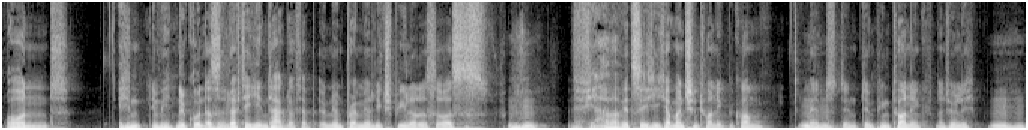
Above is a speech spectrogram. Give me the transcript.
Und hin, im Hintergrund, also läuft ja jeden Tag läuft ja irgendein Premier League-Spiel oder sowas. Mhm. Ja, war witzig. Ich habe meinen Gin Tonic bekommen, Mhm. mit dem, dem Pink Tonic natürlich. Mhm.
